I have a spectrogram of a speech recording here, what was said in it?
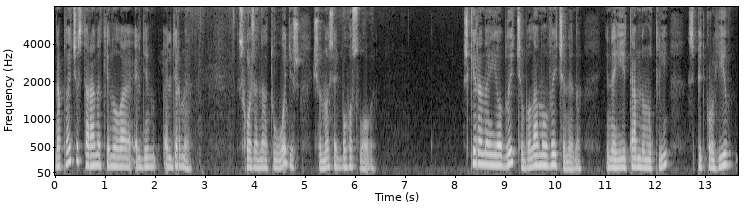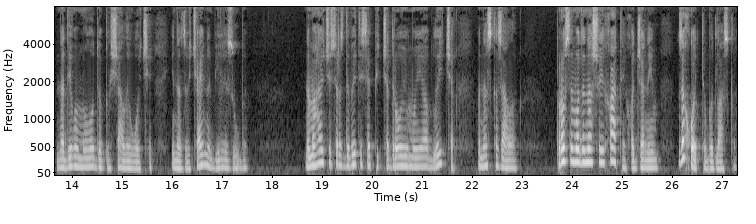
На плечі стара накинула ельдірме, схоже на ту одіж, що носять богослови. Шкіра на її обличчі була мов вичинена, і на її темному тлі з-під кругів на диво молодо блищали очі і надзвичайно білі зуби. Намагаючись роздивитися під чадрою моє обличчя, вона сказала Просимо до нашої хати, ходжаним, заходьте, будь ласка.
